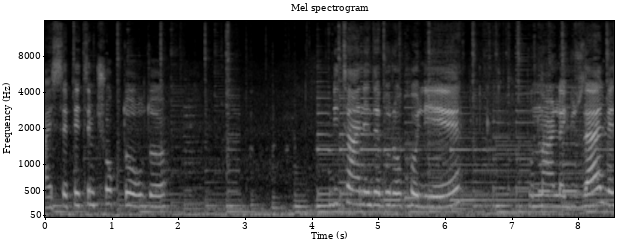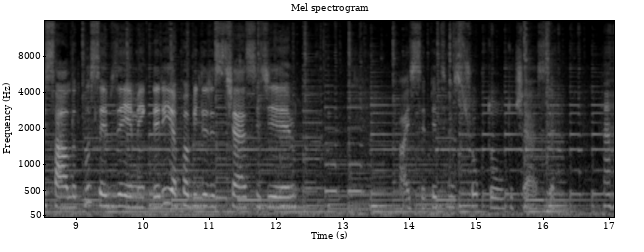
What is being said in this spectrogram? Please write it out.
Ay sepetim çok doldu. Bir tane de brokoli. Bunlarla güzel ve sağlıklı sebze yemekleri yapabiliriz Chelsea'cim. Ay sepetimiz çok doldu Chelsea. Heh.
